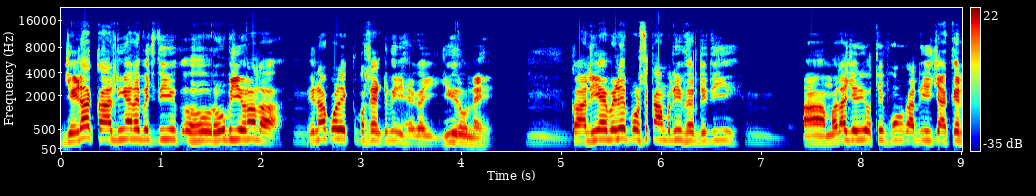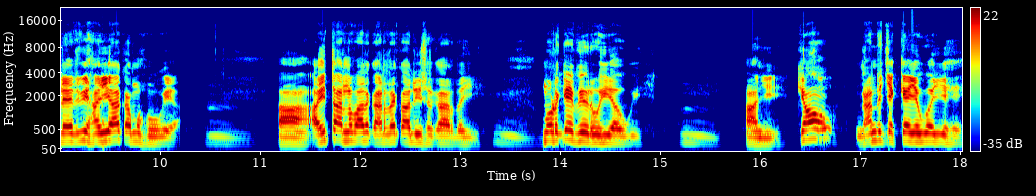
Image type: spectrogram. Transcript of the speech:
ਜਿਹੜਾ ਕਾਲੀਆਂ ਦੇ ਵਿੱਚ ਦੀ ਉਹ ਰੋਬ ਜੀ ਉਹਨਾਂ ਦਾ ਇਹਨਾਂ ਕੋਲ 1% ਵੀ ਨਹੀਂ ਹੈਗਾ ਜੀ ਜ਼ੀਰੋ ਨੇ ਇਹ। ਕਾਲੀਆਂ ਵੇਲੇ ਪੁਲਿਸ ਕੰਬਦੀ ਫਿਰਦੀ ਸੀ ਜੀ। ਹੂੰ। ਮਤਲਬ ਜਿਹੜੀ ਉੱਥੇ ਫੋਨ ਕਰਦੀ ਸੀ ਚੱਕ ਕੇ ਲੈ ਵੀ ਹਾਂ ਜੀ ਆਹ ਕੰਮ ਹੋ ਗਿਆ। ਹੂੰ। ਅਸੀਂ ਧੰਨਵਾਦ ਕਰਦੇ ਕਾਲੀ ਸਰਕਾਰ ਦਾ ਜੀ। ਮੁੜ ਕੇ ਫੇਰ ਉਹੀ ਆਊਗੀ। ਹੂੰ। ਹਾਂ ਜੀ ਕਿਉਂ ਗੰਦ ਚੱਕਿਆ ਜਾਊਗਾ ਜੀ ਇਹ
